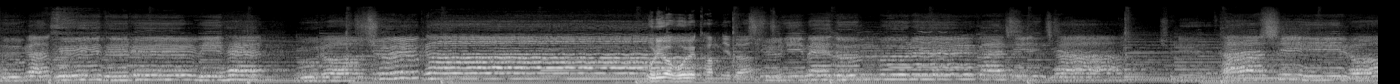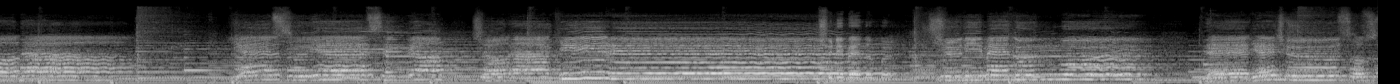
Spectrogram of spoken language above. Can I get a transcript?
누가 그들을 위해 울어줄까 우리가 고백합니다. 주님의 눈물을 가진 자 주님 다시 일어나. 예수의 생명 전하기를. 주님의 눈물. 주님의 눈물 내게 주소서.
